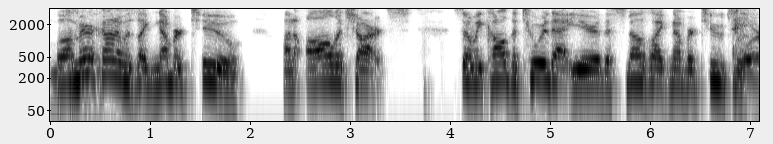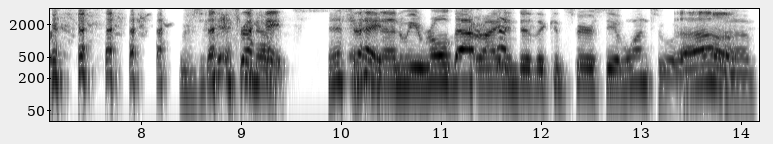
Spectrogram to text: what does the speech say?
Well. Americana was like number two on all the charts. So we called the tour that year the Smells Like Number Two tour. That's right. That's And right. then we rolled that right into the Conspiracy of One tour. Oh. Um,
